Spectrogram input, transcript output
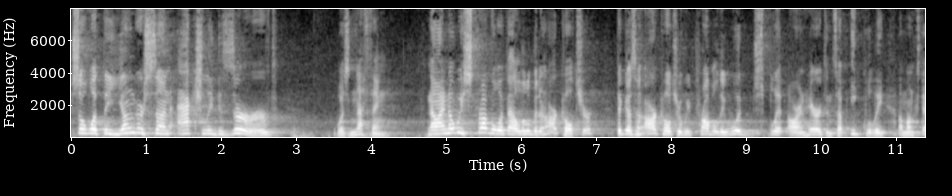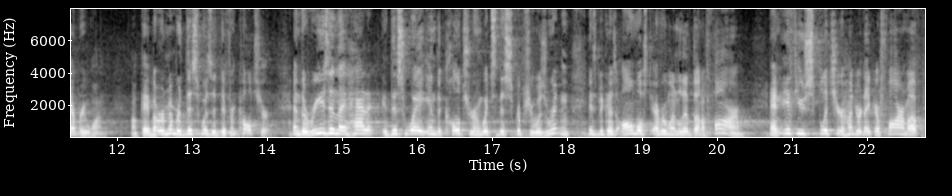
so what the younger son actually deserved was nothing. Now, I know we struggle with that a little bit in our culture, because in our culture, we probably would split our inheritance up equally amongst everyone. Okay, but remember, this was a different culture. And the reason they had it this way in the culture in which this scripture was written is because almost everyone lived on a farm. And if you split your 100 acre farm up,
